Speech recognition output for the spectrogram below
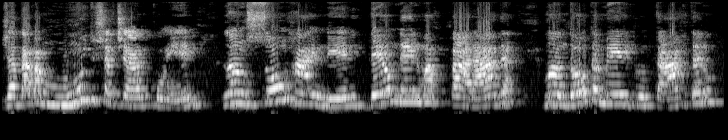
já estava muito chateado com ele, lançou um raio nele, deu nele uma parada, mandou também ele para o Tártaro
